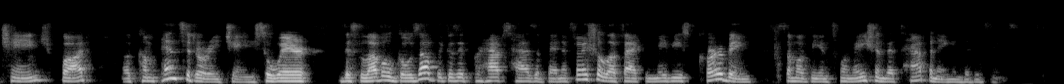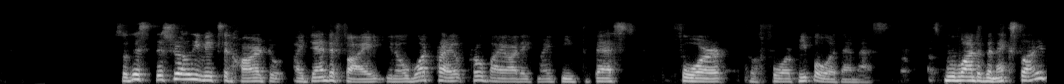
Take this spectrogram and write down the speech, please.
change, but a compensatory change. So where this level goes up because it perhaps has a beneficial effect and maybe is curbing some of the inflammation that's happening in the disease. So this, this really makes it hard to identify, you know, what probiotic might be the best for, for people with MS. Let's move on to the next slide.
